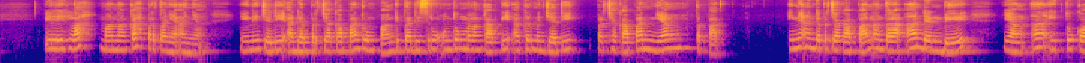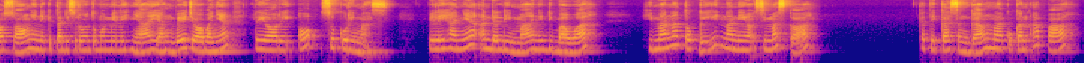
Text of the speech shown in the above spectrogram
Pilihlah manakah pertanyaannya. Ini jadi ada percakapan rumpang, kita disuruh untuk melengkapi agar menjadi percakapan yang tepat. Ini ada percakapan antara A dan B. Yang A itu kosong, ini kita disuruh untuk memilihnya. Yang B jawabannya Riori o Sukurimas. Pilihannya ada 5, ini di bawah. Himana toki nanio simaska? Ketika senggang melakukan apa?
